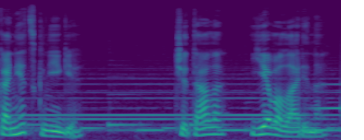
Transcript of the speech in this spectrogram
Конец книги. Читала Ева Ларина.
